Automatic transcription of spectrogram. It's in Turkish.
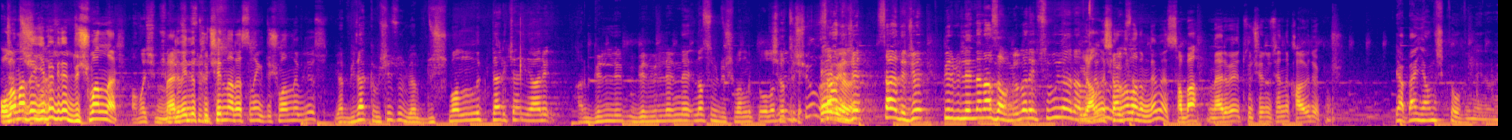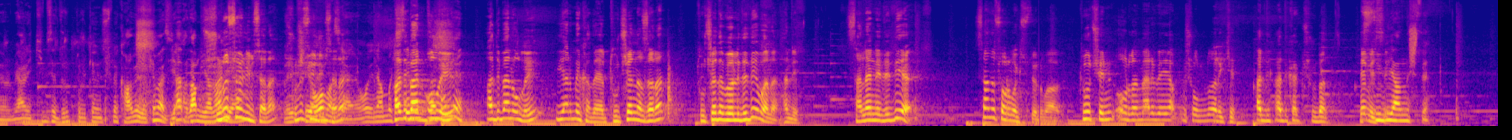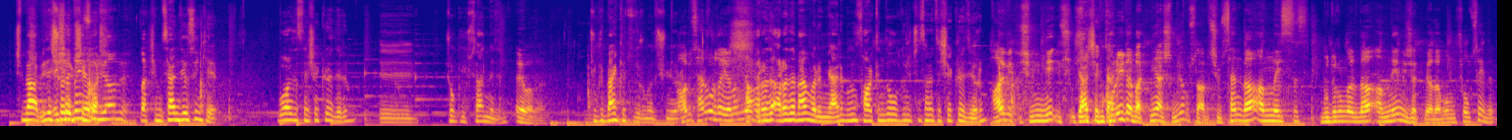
olamadığı Çatışıyorlar. gibi bir de düşmanlar. Ama şimdi şöyle bir Merve şey ile söyleyeyim. Tuğçe'nin arasındaki düşmanlığı biliyorsun. Ya bir dakika bir şey söyleyeyim. Ya düşmanlık derken yani hani birbirleri- birbirlerine nasıl bir düşmanlıkla olabilir ki? Çatışıyorlar. Sadece sadece birbirlerinden az almıyorlar. Hepsi bu yani. anladın Yanlış mı? Yoksa- anlamadım değil mi? Sabah Merve Tuğçe'nin üzerine kahve dökmüş. Ya ben yanlışlıkla olduğuna inanıyorum. Yani kimse durup dururken üstüne kahve dökemez. Ya adam yanar Şunu ya. söyleyeyim sana. Böyle şunu bir şey söyleyeyim olamaz sana. yani. O inanmak Hadi ben istemiyorum zaten olayı, de. hadi ben olayı yerme kadar. Yani Tuğçe'ye nazaran, Tuğçe de böyle dedi ya bana hani sana ne dedi ya. Sana sormak istiyorum abi. Tuğçe'nin orada Merve'ye yapmış olduğu hareket. Hadi hadi kalk şuradan. Demesi. yanlıştı. Şimdi abi bir de şöyle bir şey var. söylüyor abi. Bak şimdi sen diyorsun ki bu arada teşekkür ederim. Ee, çok yükselmedin. Eyvallah. Çünkü ben kötü duruma düşünüyorum. Abi sen orada yanımdaydın. arada arada ben varım yani. Bunun farkında olduğun için sana teşekkür ediyorum. Abi şimdi ne, şu- Gerçekten. bu konuyu da bak niye açtım biliyor musun abi? Şimdi sen daha anlayışsız, bu durumları daha anlayamayacak bir adam olmuş olsaydın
